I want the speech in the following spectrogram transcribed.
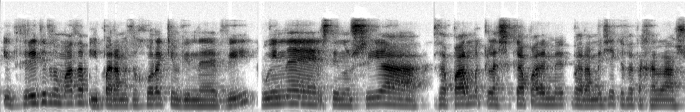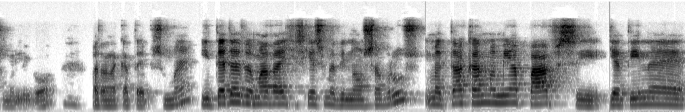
η τρίτη εβδομάδα η παραμυθοχώρα κινδυνεύει, που είναι στην ουσία θα πάρουμε κλασικά παραμε- παραμύθια και θα τα χαλάσουμε λίγο, θα τα ανακατέψουμε. Η τέταρτη εβδομάδα έχει σχέση με δεινόσαυρους. Μετά κάνουμε μία παύση, γιατί είναι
